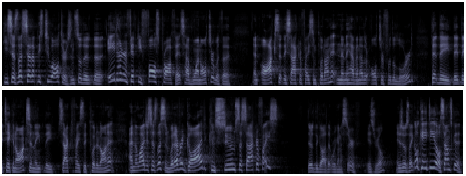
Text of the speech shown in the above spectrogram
he says, Let's set up these two altars. And so the, the 850 false prophets have one altar with a an ox that they sacrifice and put on it, and then they have another altar for the Lord that they, they, they, take an ox and they, they sacrifice, they put it on it. And Elijah says, Listen, whatever God consumes the sacrifice, they're the God that we're going to serve, Israel. Israel's like, Okay, deal, sounds good.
